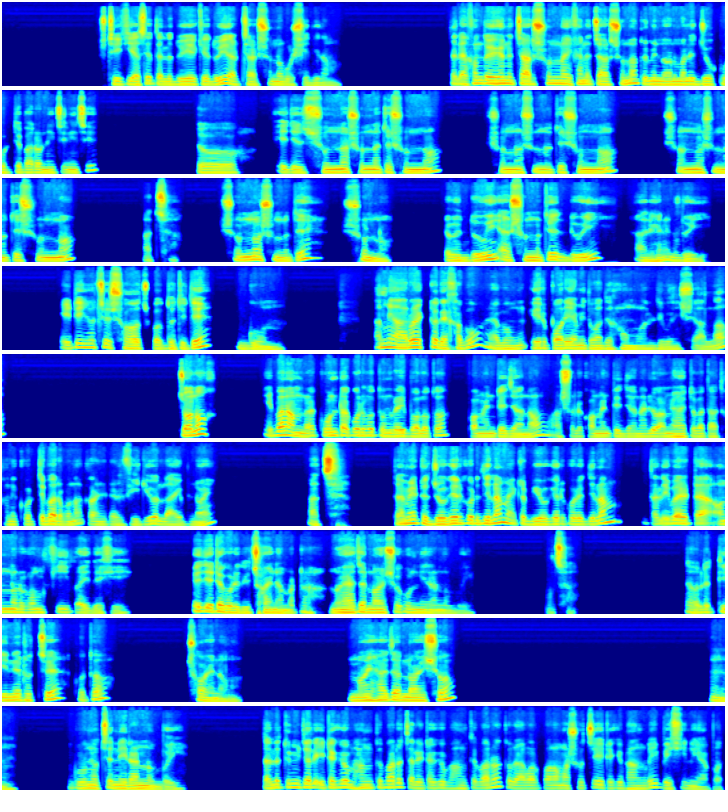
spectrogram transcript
ঠিকই আছে। তাহলে দুই একে দুই আর চার শূন্য বসিয়ে দিলাম। তাহলে এখন তো এখানে চার শূন্য, এখানে চার শূন্য। তুমি নর্মালি যোগ করতে পারো নিচে, নিচে। তো এই যে ০, ০ তে ০, ০, ০ তে ০, ০, ০ তে ০, আচ্ছা ০, ০ তে ০ এবং ২ আর শূন্যতে দুই আর এখানে দুই এটাই হচ্ছে সহজ পদ্ধতিতে গুণ। আমি আরও একটা দেখাবো এবং এরপরে আমি তোমাদের হোমওয়ার্ক দেব ইনশাআল্লাহ। চলো এবার আমরা কোনটা করব তোমরাই বলো তো? কমেন্টে জানাও। আসলে কমেন্টে জানালেও আমি হয়তো বা তাৎক্ষণিক করতে পারব না। কারণ এটা ভিডিও লাইভ নয়। আচ্ছা। তো আমি একটা যোগের করে দিলাম, একটা বিয়োগের করে দিলাম। তাহলে এবার এটা অন্যরকম কি পাই দেখি। এই যে এটা করে দিই ৬ নাম্বারটা। ৯৯০০ গুণ ৯৯। আচ্ছা। তাহলে তিনের হচ্ছে কত? ৬ নং। ৯৯০০ হুম, গুণ হচ্ছে ৯৯। তাহলে তুমি চাইলে এটাকেও ভাঙতে পারো, চাইলে এটাকেও ভাঙতে পারো। তবে আমার পরামর্শ হচ্ছে এটাকে ভাঙলেই বেশি নিরাপদ।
